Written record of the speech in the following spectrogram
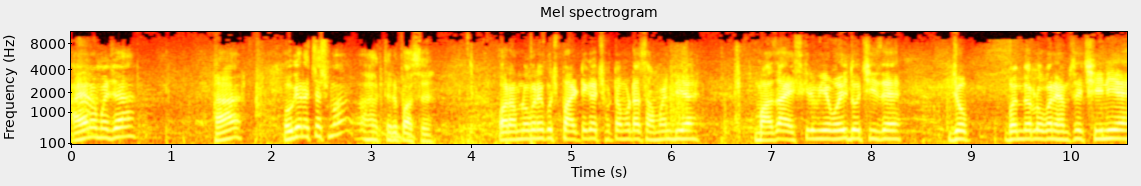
आया ना मज़ा? हाँ? हो गया ना चश्मा? हाँ तेरे पास है। और हम लोगों ने कुछ पार्टी का छोटा मोटा सामान लिया है। माज़ा आइसक्रीम ये वही दो चीज़ें हैं जो बंदर लोगों ने हमसे छीनी है।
